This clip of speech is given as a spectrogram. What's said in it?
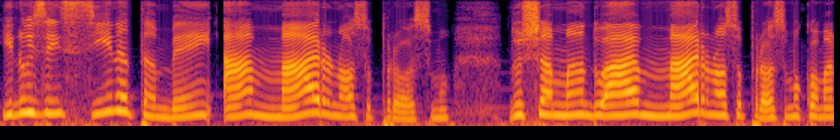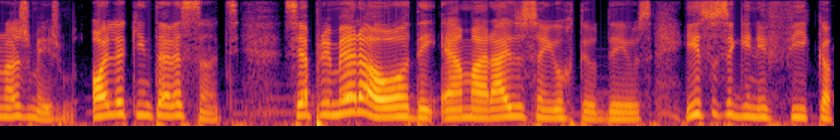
E nos ensina também a amar o nosso próximo, nos chamando a amar o nosso próximo como a nós mesmos. Olha que interessante. Se a primeira ordem é amarás o Senhor teu Deus, isso significa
